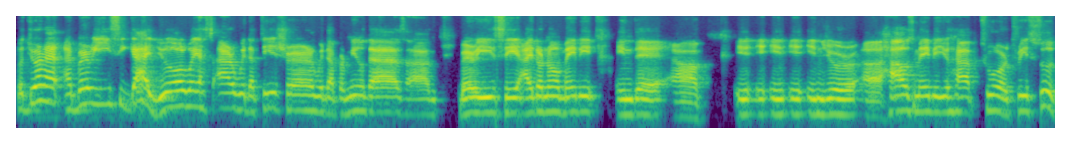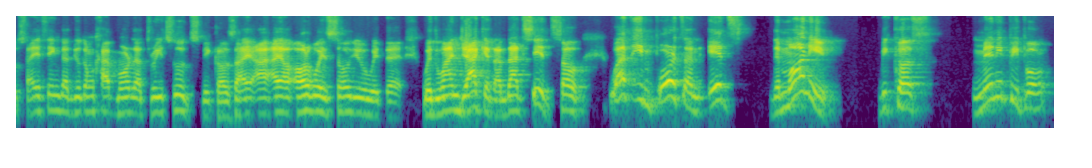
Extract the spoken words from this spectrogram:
but you're a, a very easy guy. You always are with a t-shirt, with a Bermudas, um, very easy. I don't know, maybe in the uh, in, in, in your uh, house maybe you have two or three suits i think that you don't have more than three suits because i i, I always saw you with the with one jacket and that's it so what important it's the money because many people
